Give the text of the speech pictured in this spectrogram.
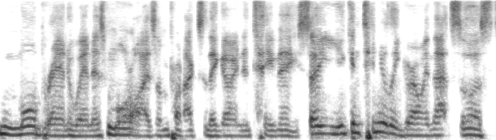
more brand awareness, more eyes on products, so they're going to TV. So you continually grow in that source,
